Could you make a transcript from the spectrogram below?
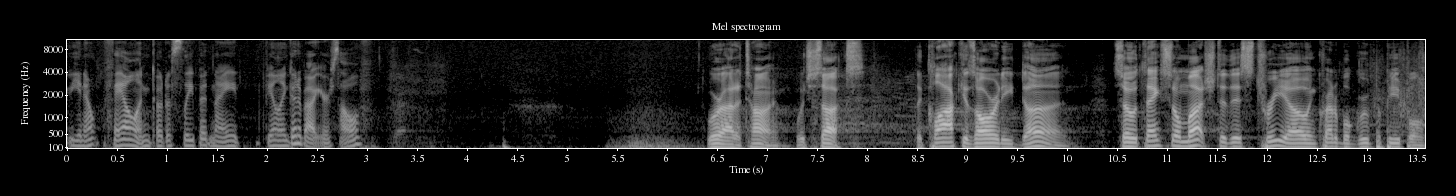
you know, fail and go to sleep at night feeling good about yourself. We're out of time, which sucks. The clock is already done. So thanks so much to this trio, incredible group of people.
